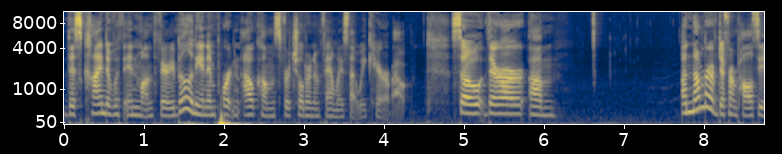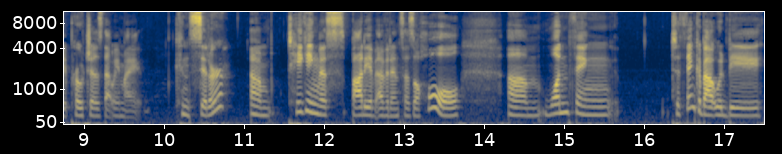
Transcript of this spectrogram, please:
this kind of within month variability and important outcomes for children and families that we care about. So there are um, a number of different policy approaches that we might consider. Um, taking this body of evidence as a whole, um, one thing to think about would be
